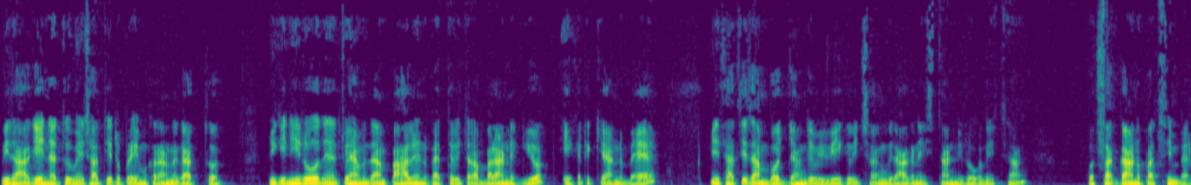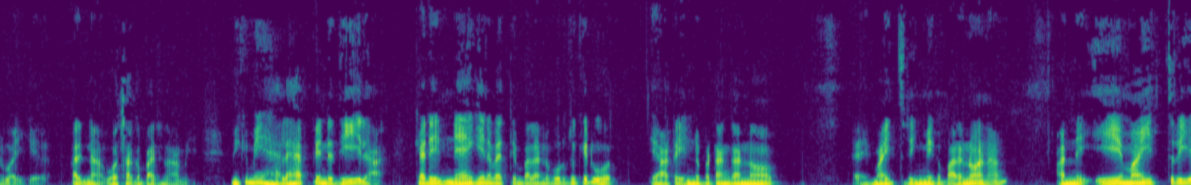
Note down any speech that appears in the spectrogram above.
විරාගේ නැතු මේ සතියට ප්‍රේම කරන්න ගත්තොත් මේකේ නිරෝධ නැතු හැමදාම පහළ වෙන පැත්ත විතරක් බලන්න ගියොත් ඒකට කියන්න බෑ මේ සති සම්බොජ්ජංග විවේක විචං විරාගන ස්ථාන නිරෝගන ස්ථාන වසක් ගන්න පස්සින් බැලුවයි කියලා. පරිණා වසක පරිණාමي. මේක මේ හැල හැප්පෙන්න දීලා කැඩෙන්නේ නැහැ කියන පැත්තෙන් බලන්න පුරුදු කෙරුවොත් එයාට එන්න පටන් ගන්නවා මෛත්‍රියෙන් මේක බලනවා නම් අන්න ඒ මෛත්‍රිය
